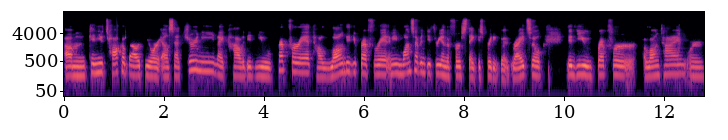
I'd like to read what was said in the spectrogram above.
Um, can you talk about your LSAT journey? Like how did you prep for it? How long did you prep for it? I mean, 173 on the first take is pretty good, right? So did you prep for a long time or?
